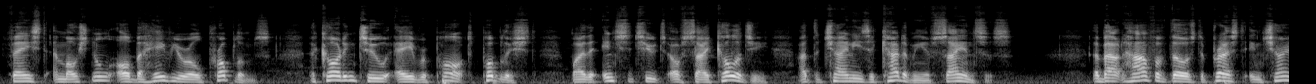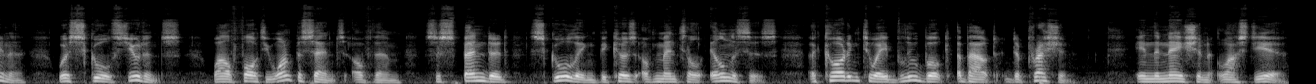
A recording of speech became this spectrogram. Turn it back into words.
faced emotional or behavioral problems, according to a report published by the Institute of Psychology at the Chinese Academy of Sciences. About half of those depressed in China were school students, while 41% of them suspended schooling because of mental illnesses, according to a blue book about depression in the nation last year.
